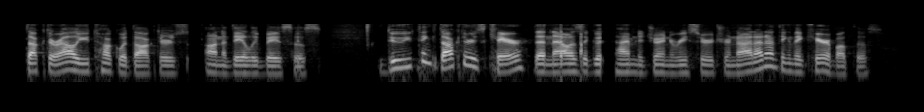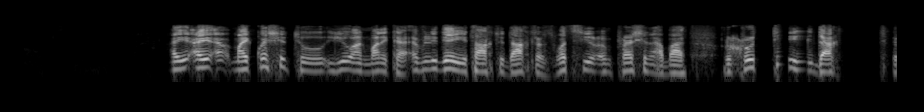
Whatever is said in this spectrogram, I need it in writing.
dr al you talk with doctors on a daily basis. Do you think doctors care that now is a good time to join research or not? I don't think they care about this I, I, uh, my question to you and Monica, every day you talk to doctors, what's your impression about recruiting doctors to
